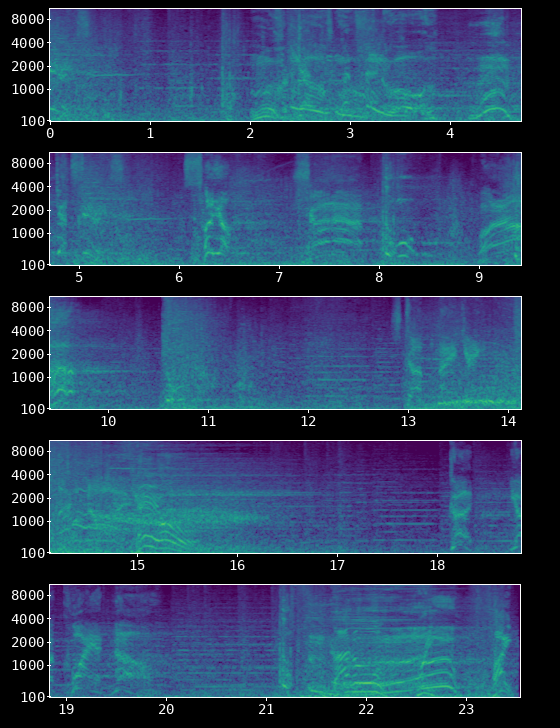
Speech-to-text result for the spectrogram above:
Serious! Get serious! Saya! Shut up! Stop making that noise! KO! Good! You're quiet now! Battle three. Fight!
